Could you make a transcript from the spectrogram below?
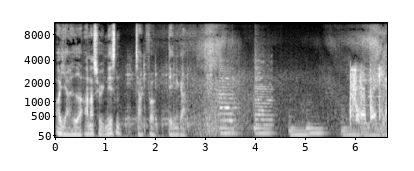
Og jeg hedder Anders Høgh Nissen. Tak for denne gang. Thank you.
